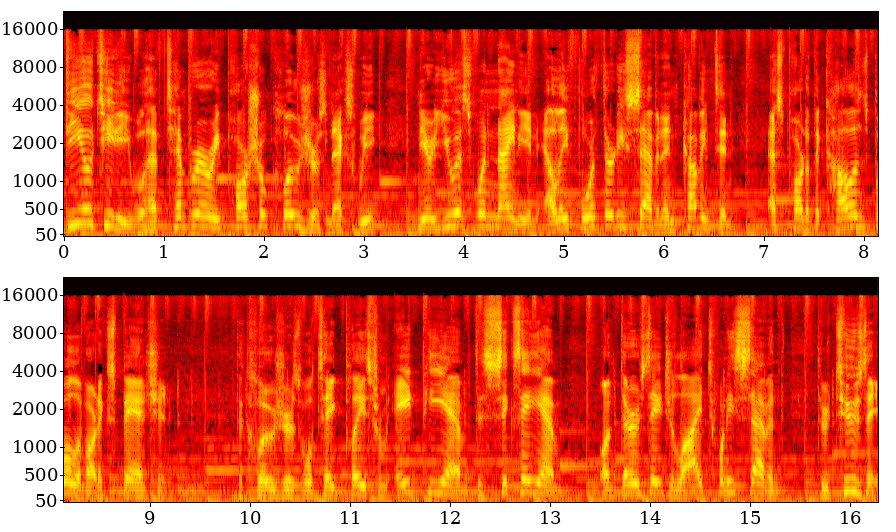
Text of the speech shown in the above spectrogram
DOTD will have temporary partial closures next week near US 190 and LA 437 in Covington as part of the Collins Boulevard expansion. The closures will take place from 8 p.m. to 6 a.m. on Thursday, July 27th through Tuesday,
